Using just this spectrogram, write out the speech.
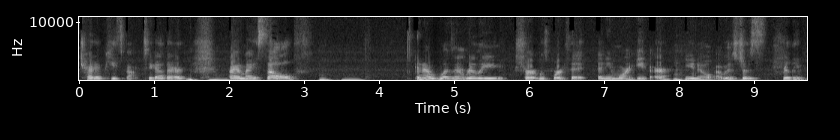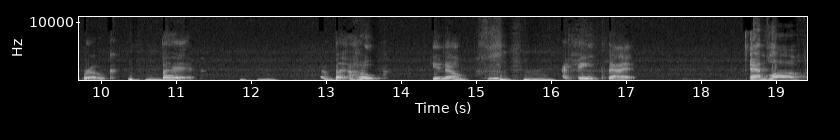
try to piece back together mm-hmm. by myself. Mm-hmm. And i wasn't really sure it was worth it anymore either. You know i was just really broke. But but hope you know? I think that and love.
